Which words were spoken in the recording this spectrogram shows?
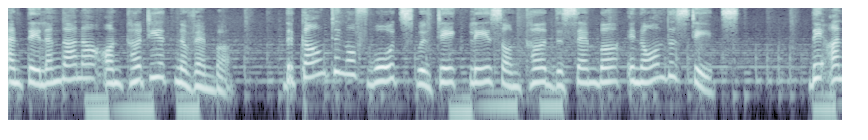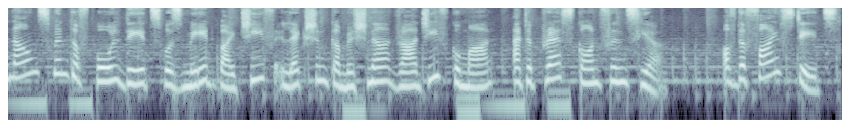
and Telangana on 30th November. The counting of votes will take place on 3rd December in all the states. The announcement of poll dates was made by Chief Election Commissioner Rajiv Kumar at a press conference here. Of the five states,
